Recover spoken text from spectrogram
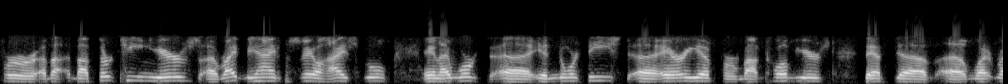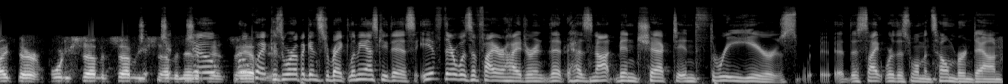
for about about 13 years, uh, right behind Paseo High School, and I worked uh, in Northeast uh, area for about 12 years. That uh, uh, right right there at 4777 Joe, Independence real quick, because we're up against a break. Let me ask you this: If there was a fire hydrant that has not been checked in three years, the site where this woman's home burned down,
